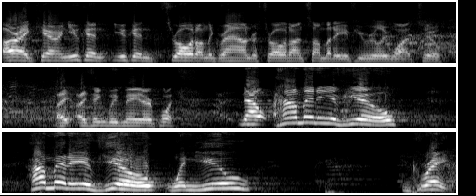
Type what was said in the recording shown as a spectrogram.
All right, Karen, you can, you can throw it on the ground or throw it on somebody if you really want to. I, I think we've made our point. Now, how many of you, how many of you, when you, great.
